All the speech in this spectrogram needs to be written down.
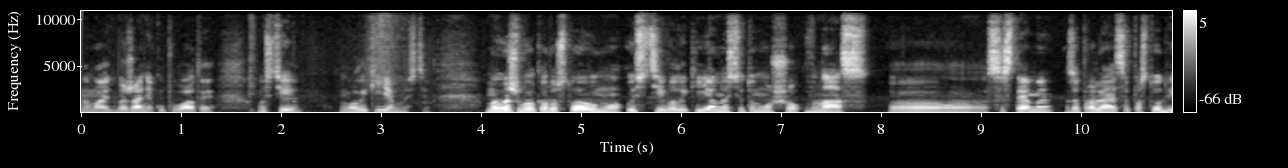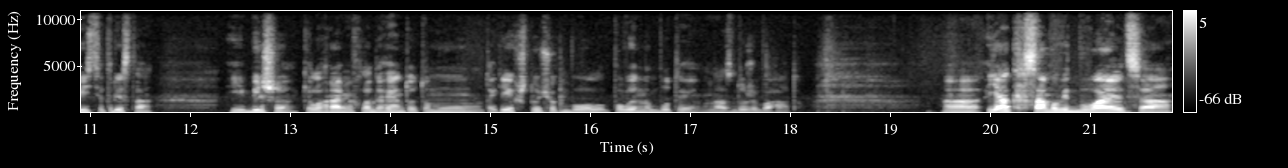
не мають бажання купувати ось ці великі ємності. Ми ж використовуємо ось ці великі ємності, тому що в нас е, системи заправляються по 100, 200, 300 і більше кілограмів хладагенту, тому таких штучок повинно бути у нас дуже багато. Як саме відбувається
